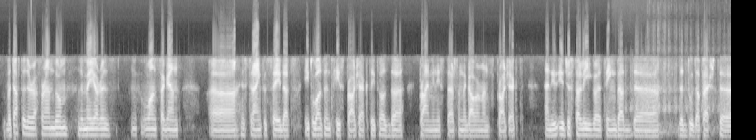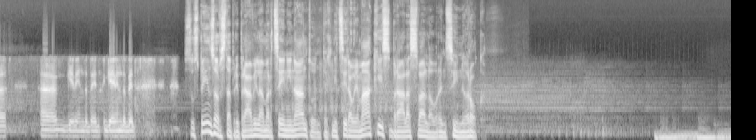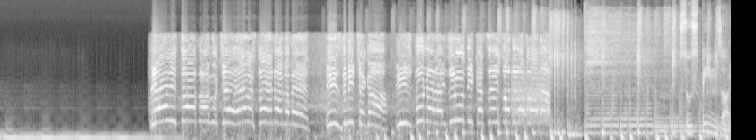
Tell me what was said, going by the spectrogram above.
but after the referendum, the mayor is once again uh, is trying to say that it wasn't his project; it was the prime minister's and the government's project, and it, it's just a legal thing that the that Budapest uh, uh, the bid the bid. Suspenzor sta pripravila Marcen in Anton, tehniciral je Makis, brala sva Lawrence in Rok. Je to mogoče? Evo što je nogomet! Iz ničega, iz bunara, iz rudnika se je izvadila vlada! Suspenzor,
